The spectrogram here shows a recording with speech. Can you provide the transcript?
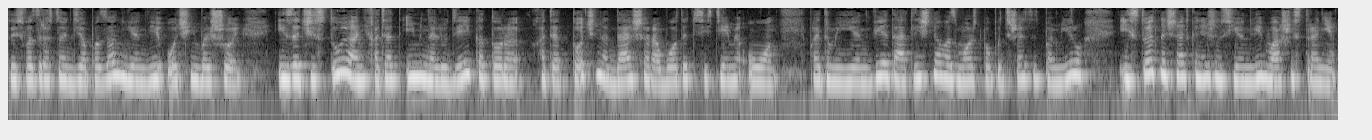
То есть возрастной диапазон UNV очень большой. И зачастую они хотят именно людей, которые хотят точно дальше работать в системе ООН. Поэтому UNV — это отличная возможность попутешествовать по миру. И стоит начинать, конечно, с UNV в вашей стране.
